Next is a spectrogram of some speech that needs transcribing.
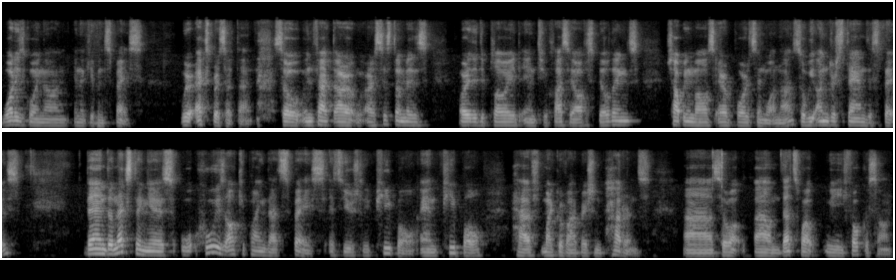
what is going on in a given space. We're experts at that. So in fact, our, our system is already deployed into class A office buildings, shopping malls, airports, and whatnot. So we understand the space. Then the next thing is who is occupying that space? It's usually people, and people have micro vibration patterns. Uh, so um, that's what we focus on.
